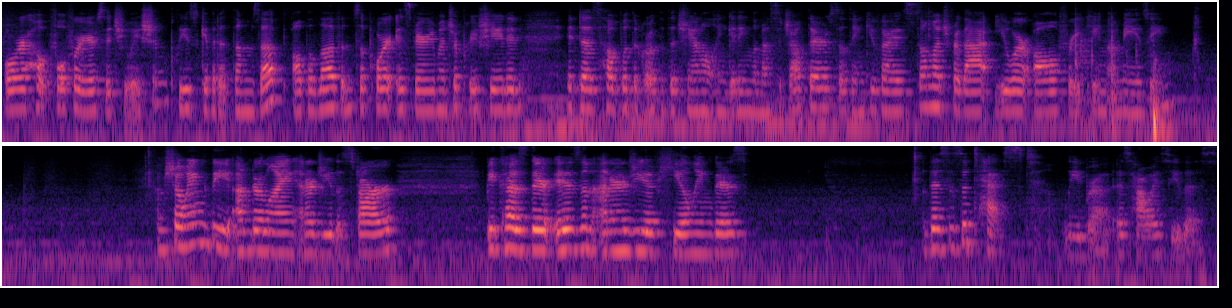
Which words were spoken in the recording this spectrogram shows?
or helpful for your situation, please give it a thumbs up. All the love and support is very much appreciated. It does help with the growth of the channel and getting the message out there. So thank you guys so much for that. You are all freaking amazing. I'm showing the underlying energy the star because there is an energy of healing. There's this is a test, Libra, is how I see this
